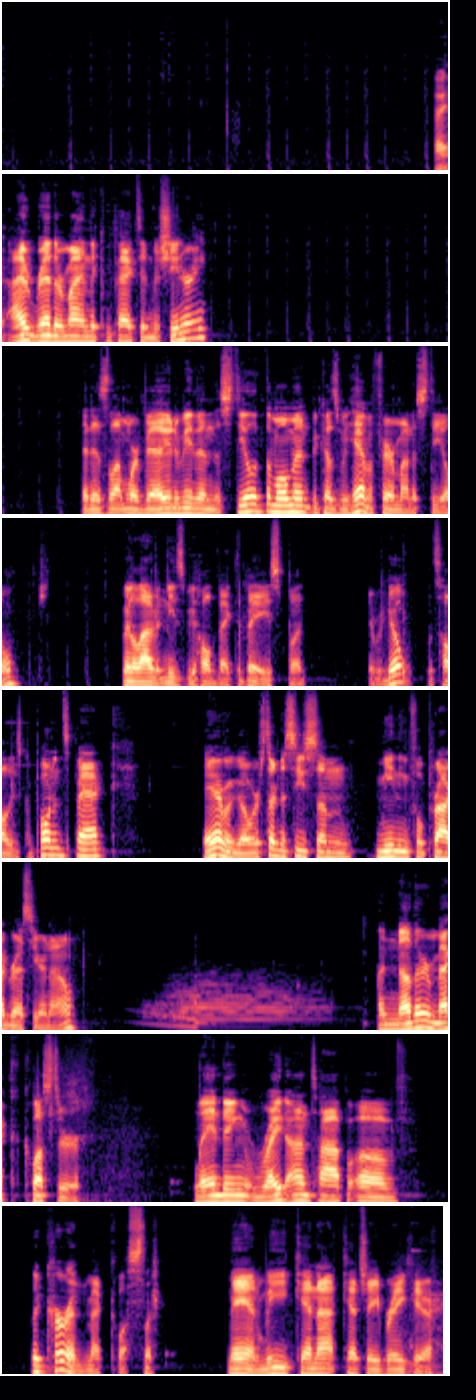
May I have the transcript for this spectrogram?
Alright, I'd rather mine the compacted machinery. That has a lot more value to me than the steel at the moment because we have a fair amount of steel. I mean, a lot of it needs to be hauled back to base, but there we go. Let's haul these components back. There we go. We're starting to see some meaningful progress here now. Another mech cluster landing right on top of the current mech cluster. Man, we cannot catch a break here.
